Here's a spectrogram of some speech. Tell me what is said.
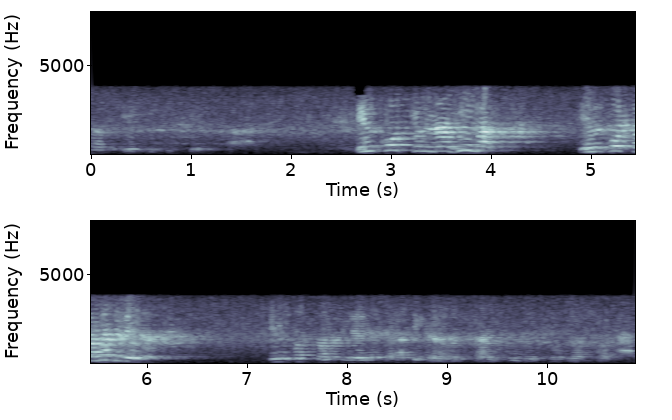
सब एक ही चीज़ के साथ इनको चुनना ही मत इनको समझ लेना। इनको समझ लेने से अतिक्रमण शांति उपलब्ध होता है।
